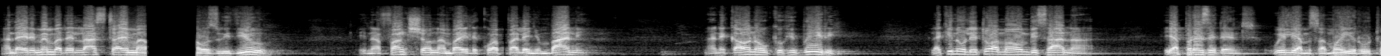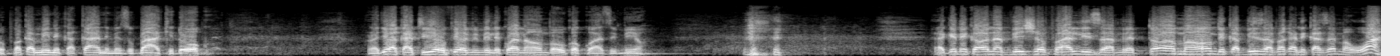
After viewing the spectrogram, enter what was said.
And I remember the last time I was with you in a function ambayo ilikuwa pale nyumbani, na nikaona ukihubiri, lakini ulitoa maombi sana ya President William Samoei Ruto, mpaka mi nikakaa nimezubaa kidogo. Unajua, wakati hiyo pia mimi nilikuwa naomba huko kwa Azimio. Lakini kaona Bishop Alice ametoa maombi kabisa, mpaka nikasema wa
